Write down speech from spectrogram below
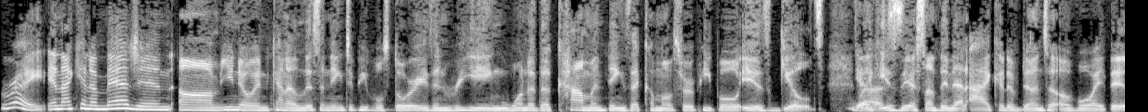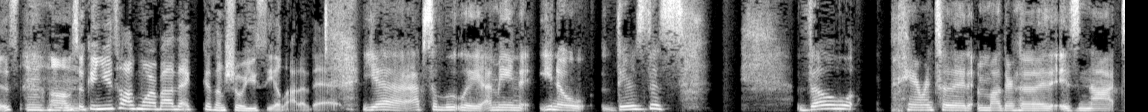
Right. And I can imagine, um, you know, and kind of listening to people's stories and reading, one of the common things that come up for people is guilt. Yes. Like, is there something that I could have done to avoid this? Mm-hmm. Um, so can you talk more about that? Because I'm sure you see a lot of that. Yeah, absolutely. I mean, you know, there's this, though parenthood motherhood is not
